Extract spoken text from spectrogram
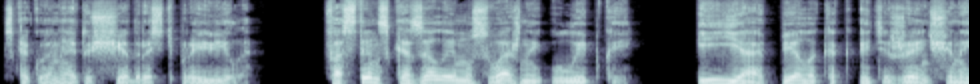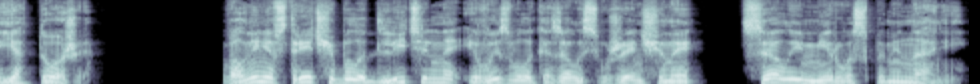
с какой она эту щедрость проявила, Фастен сказала ему с важной улыбкой, «И я пела, как эти женщины, я тоже». Волнение встречи было длительно и вызвало, казалось, у женщины целый мир воспоминаний.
